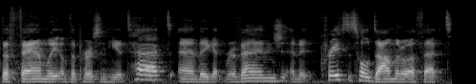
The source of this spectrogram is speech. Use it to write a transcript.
the family of the person he attacked, and they get revenge, and it creates this whole domino effect.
